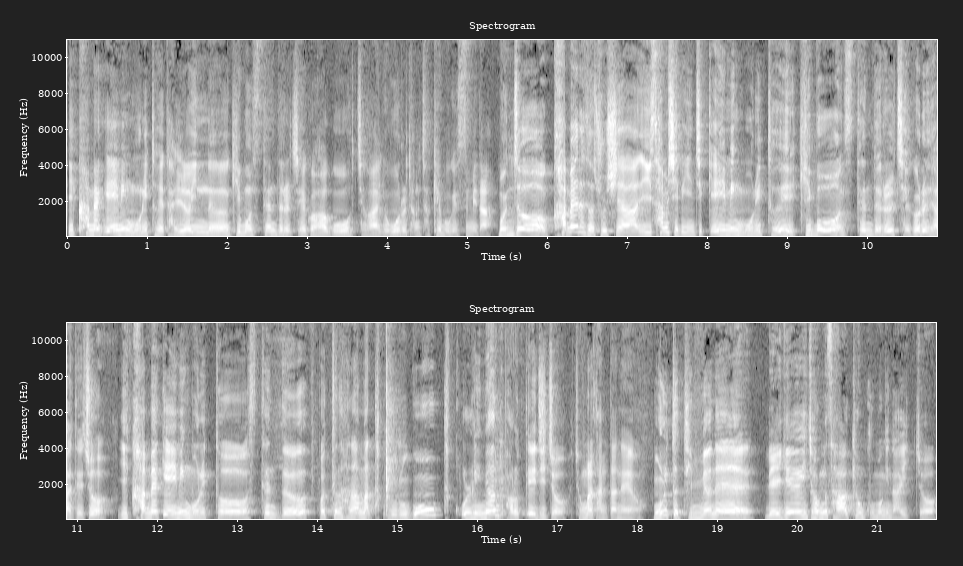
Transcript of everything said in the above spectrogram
이 카맥 게이밍 모니터에 달려있는 기본 스탠드를 제거하고 제가 요거를 장착해 보겠습니다. 먼저 카멜에서 출시한 이 32인치 게이밍 모니터의 기본 스탠드를 제거를 해야 되죠. 이 카맥 게이밍 모니터 스탠드 버튼 하나만 탁 누르고 탁 올리면 바로 떼지죠. 정말 간단해요. 모니터 뒷면에 4개의 정사각형 구멍이 나 있죠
